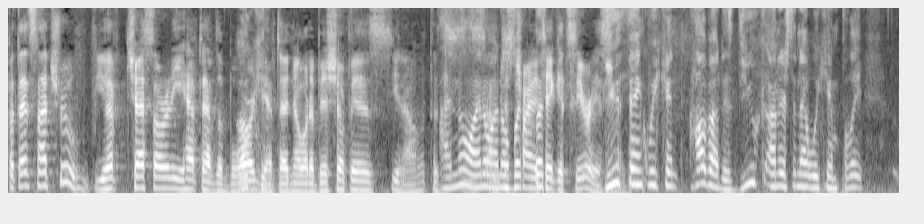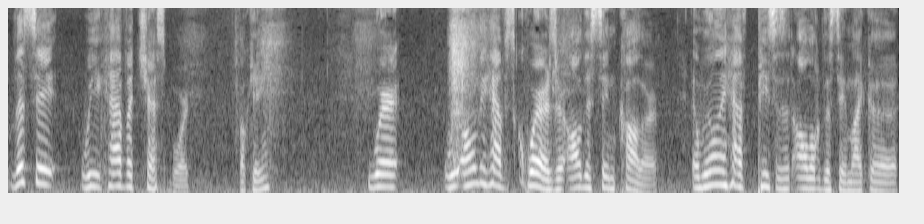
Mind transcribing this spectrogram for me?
but that's not true. You have chess already. You have to have the board. Okay. You have to know what a bishop is. You know. I know, I know, I'm I know, Just but- trying but to take it seriously. Do seriously. you think we can? How about this? Do you understand that we can play? Let's say we have a chessboard, okay, where we only have squares. They're all the same color, and we only have pieces that all look the same, like a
